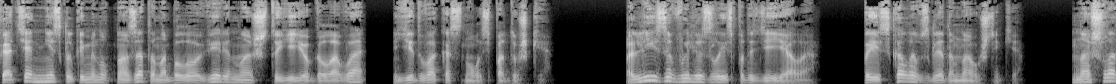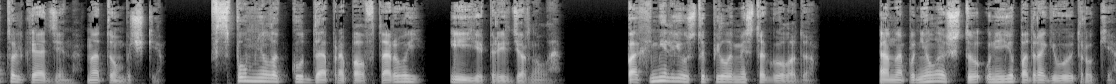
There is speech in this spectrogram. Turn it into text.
Хотя несколько минут назад она была уверена, что ее голова едва коснулась подушки. Лиза вылезла из-под одеяла, поискала взглядом наушники. Нашла только один, на тумбочке. Вспомнила, куда пропал второй, и ее передернуло. Похмелье уступило место голоду. Она поняла, что у нее подрагивают руки.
